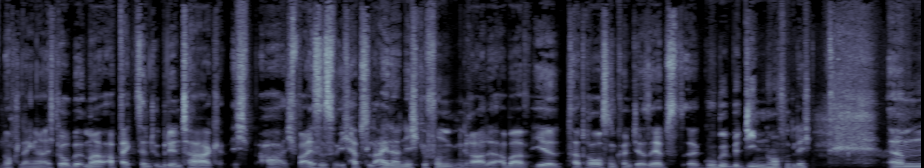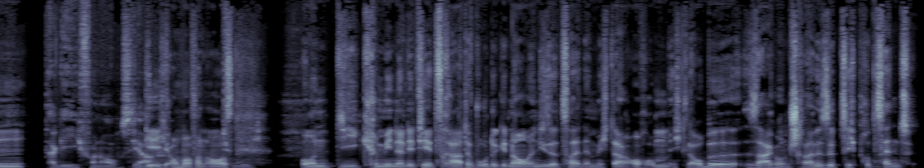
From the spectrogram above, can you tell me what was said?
noch länger. Ich glaube immer abwechselnd über den Tag. Ich ah, ich weiß es, ich habe es leider nicht gefunden gerade, aber ihr da draußen könnt ja selbst äh, Google bedienen hoffentlich. Ähm, da gehe ich von aus, ja. Gehe ich auch mal von aus. Und die Kriminalitätsrate wurde genau in dieser Zeit nämlich da auch um, ich glaube, sage und schreibe 70 Prozent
